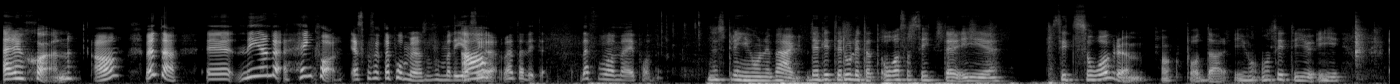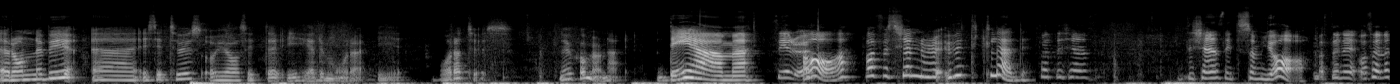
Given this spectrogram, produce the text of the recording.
är den skön? Ja, vänta! Eh, ni andra, häng kvar! Jag ska sätta på mig den så får Maria Ja. se den. Vänta lite. Det får vara med i podden. Nu springer hon iväg. Det är lite roligt att Åsa sitter i sitt sovrum och poddar. Hon sitter ju i Ronneby eh, i sitt hus och jag sitter i Hedemora i vårat hus. Nu kommer hon här. Damn! Ser du? Ja, varför känner du dig utklädd? För att det känns... Det känns inte som jag. Fast den är, och sen,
